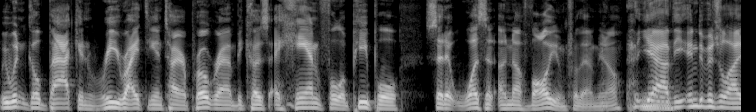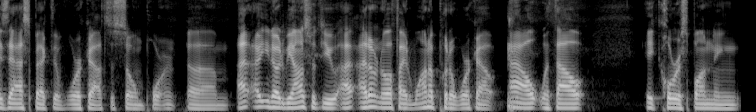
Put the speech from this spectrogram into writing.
We wouldn't go back and rewrite the entire program because a handful of people said it wasn't enough volume for them, you know? Yeah, the individualized aspect of workouts is so important. Um, I, I, you know, to be honest with you, I, I don't know if I'd want to put a workout out without a corresponding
